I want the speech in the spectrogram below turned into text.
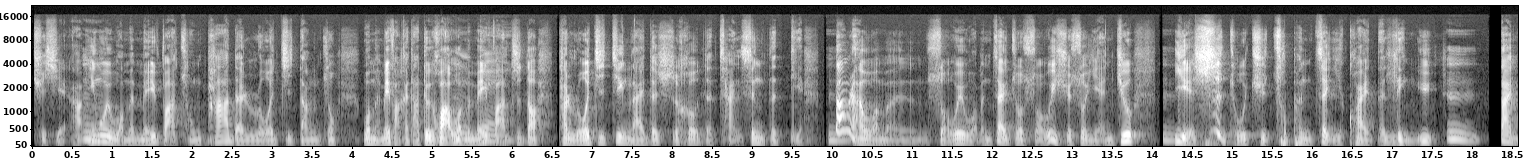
缺陷啊，嗯。因为我们没法从他的逻辑当中，我们没法和他对话，我们没法知道他逻辑进来的时候的产生的点。嗯。当然，我们所谓我们在做所谓学术研究，嗯。也试图去触碰这一块的领域，嗯但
